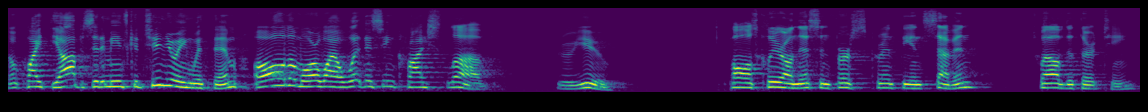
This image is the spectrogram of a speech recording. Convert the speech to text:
No, quite the opposite. It means continuing with them, all the more while witnessing Christ's love through you. Paul's clear on this in 1 Corinthians 7 12 to 13.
